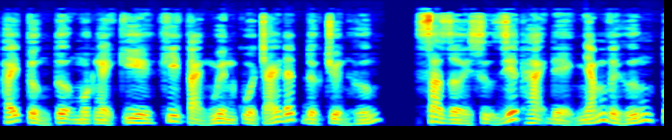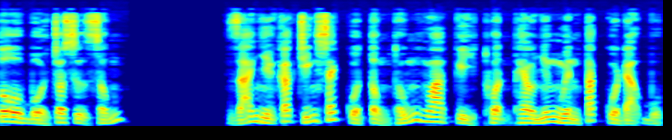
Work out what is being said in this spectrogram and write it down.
Hãy tưởng tượng một ngày kia khi tài nguyên của trái đất được chuyển hướng, xa rời sự giết hại để nhắm về hướng tô bồi cho sự sống. Giá như các chính sách của Tổng thống Hoa Kỳ thuận theo những nguyên tắc của đạo Bụt,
